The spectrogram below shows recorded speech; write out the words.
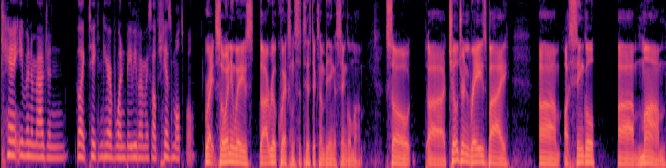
can't even imagine like taking care of one baby by myself. She has multiple. Right. So, anyways, uh, real quick, some statistics on being a single mom. So, uh, children raised by um, a single uh, mom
